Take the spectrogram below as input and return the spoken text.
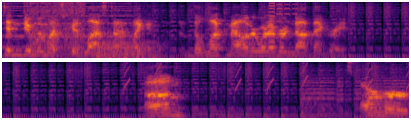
Didn't do me much good last time. Like, the Luck Mallet or whatever, not that great. Um... It's Armor...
